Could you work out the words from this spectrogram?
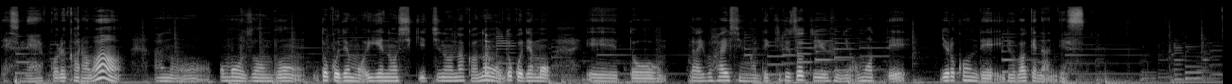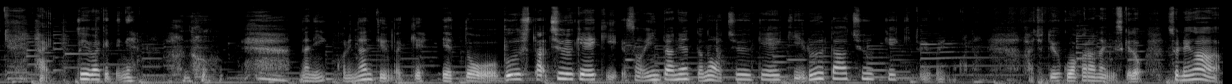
ですねこれからはあの思う存分どこでも家の敷地の中のどこでも、えーと、ライブ配信ができるぞというふうに思って喜んでいるわけなんです。はいというわけでねあの何？これ何て言うんだっけ？えっとブースター中継機。そのインターネットの中継機ルーター中継機といえばいいのかな？はい、ちょっとよくわからないんですけどそれが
